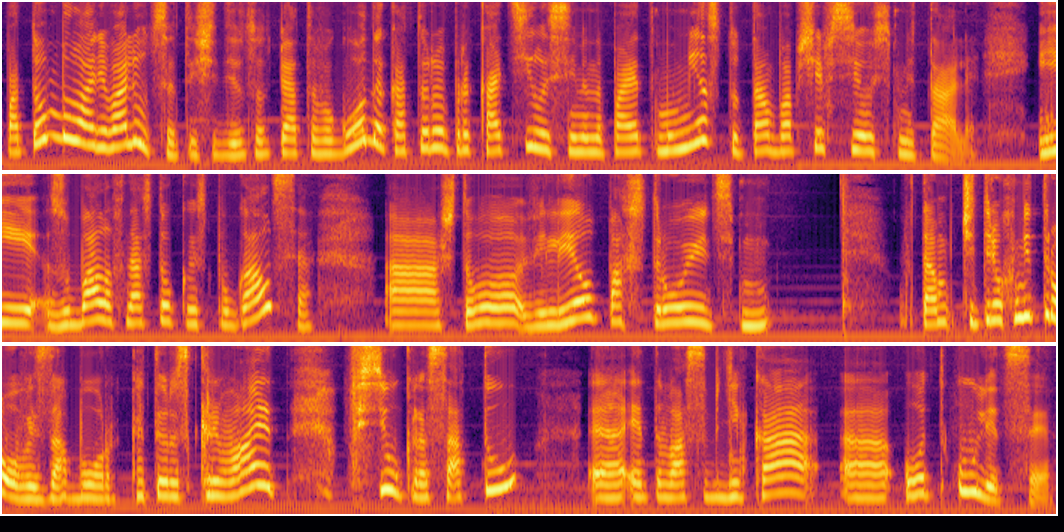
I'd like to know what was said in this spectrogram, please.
потом была революция 1905 года, которая прокатилась именно по этому месту. Там вообще все сметали. И Зубалов настолько испугался, а, что велел построить там четырехметровый забор, который скрывает всю красоту э, этого особняка э, от улицы.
